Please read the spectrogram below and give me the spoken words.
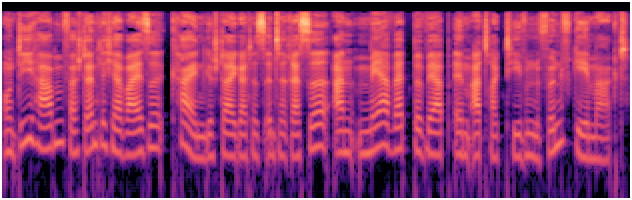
Und die haben verständlicherweise kein gesteigertes Interesse an mehr Wettbewerb im attraktiven 5G-Markt.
